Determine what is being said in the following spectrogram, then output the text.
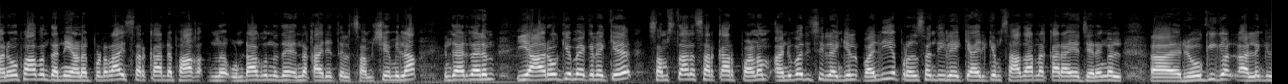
മനോഭാവം തന്നെയാണ് പിണറായി സർക്കാരിന്റെ ഭാഗത്ത് നിന്ന് ഉണ്ടാകുന്നത് എന്ന കാര്യത്തിൽ സംശയമില്ല. എന്തായിരുന്നാലും ഈ ആരോഗ്യ മേഖലയ്ക്ക് സംസ്ഥാന സർക്കാർ പണം അനുവദിച്ചില്ലെങ്കിൽ വലിയ പ്രതിസന്ധിയിലേക്കായിരിക്കും സാധാരണക്കാരായ ജനങ്ങൾ രോഗികൾ അല്ലെങ്കിൽ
